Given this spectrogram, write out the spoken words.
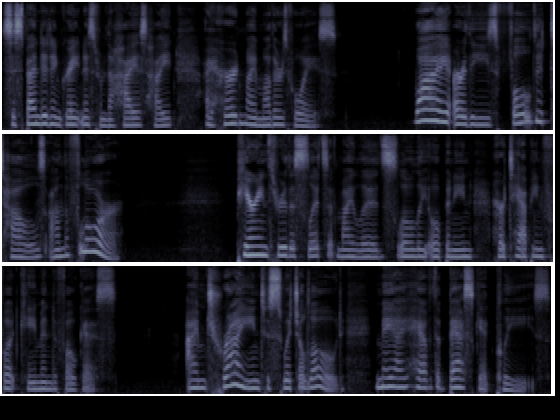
Suspended in greatness from the highest height, I heard my mother's voice. Why are these folded towels on the floor? Peering through the slits of my lids, slowly opening, her tapping foot came into focus. I'm trying to switch a load. May I have the basket, please?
